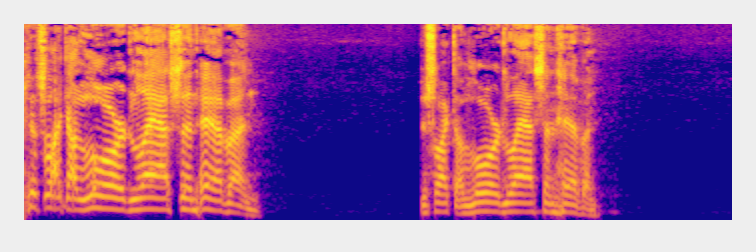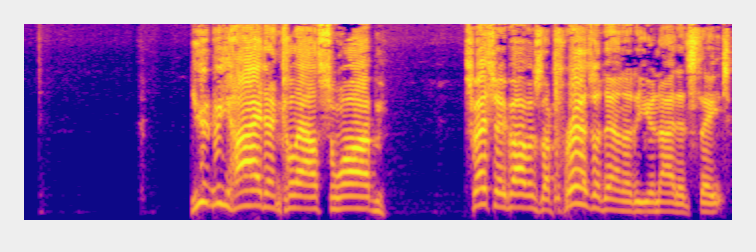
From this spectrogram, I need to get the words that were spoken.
just like a Lord laughs in heaven just like the Lord laughs in heaven. You'd be hiding, Klaus Schwab. especially if I was the president of the United States,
